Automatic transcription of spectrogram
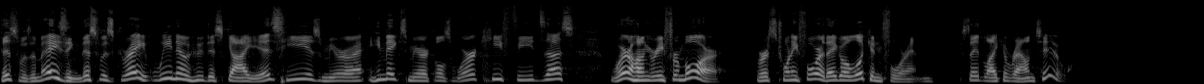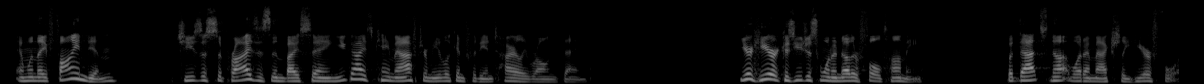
This was amazing. This was great. We know who this guy is. He is mir- he makes miracles work. He feeds us. We're hungry for more. Verse 24, they go looking for him because they'd like a round two. And when they find him, Jesus surprises them by saying, You guys came after me looking for the entirely wrong thing. You're here because you just want another full tummy. But that's not what I'm actually here for.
